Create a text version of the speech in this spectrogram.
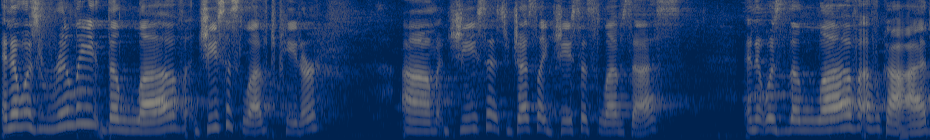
And it was really the love, Jesus loved Peter. Um, Jesus, just like Jesus loves us. And it was the love of God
